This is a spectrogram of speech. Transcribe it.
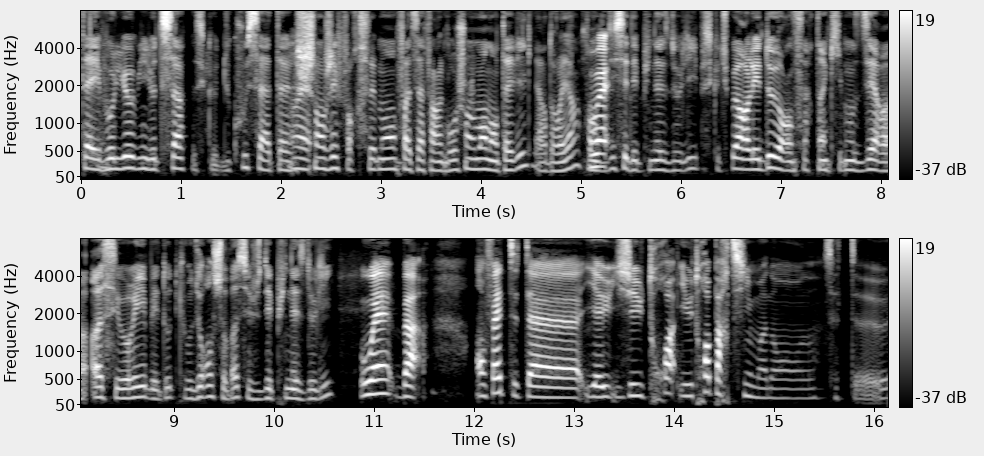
t'as évolué au milieu de ça? Parce que du coup ça t'a changé forcément enfin ça fait un gros changement dans ta vie l'air de rien quand on dit c'est des punaises de lit parce que tu peux avoir les deux hein, certains qui vont se dire ah c'est horrible et d'autres qui vont dire oh ça va c'est juste des punaises de lit ouais bah en fait t'as il y a eu j'ai eu trois il y a eu trois parties moi dans cette euh,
